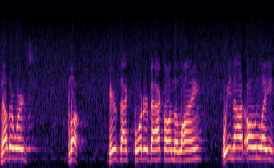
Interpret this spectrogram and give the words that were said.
In other words, Look, here's that quarterback on the line. We not only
